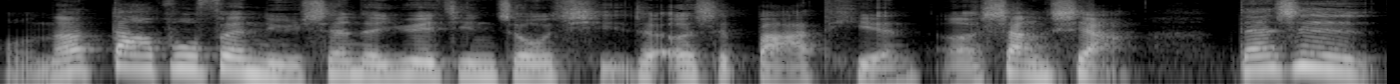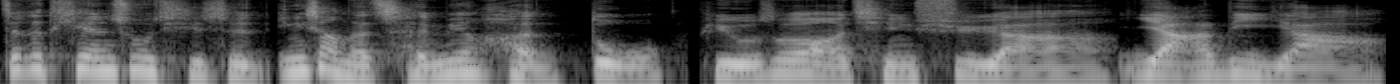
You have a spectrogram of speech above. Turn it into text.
哦。那大部分女生的月经周期在二十八天呃上下，但是这个天数其实影响的层面很多，比如说情绪啊、压力啊，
